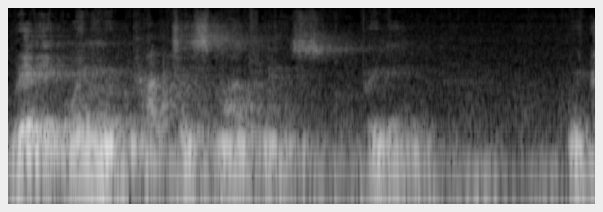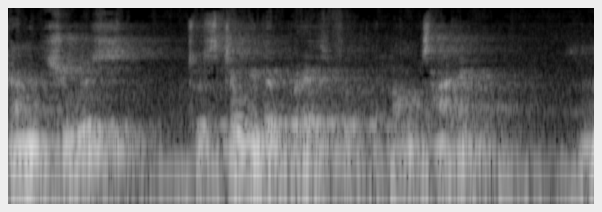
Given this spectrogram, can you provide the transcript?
really, when you practice mindfulness breathing, we can choose to stay with the breath for a long time, hmm?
